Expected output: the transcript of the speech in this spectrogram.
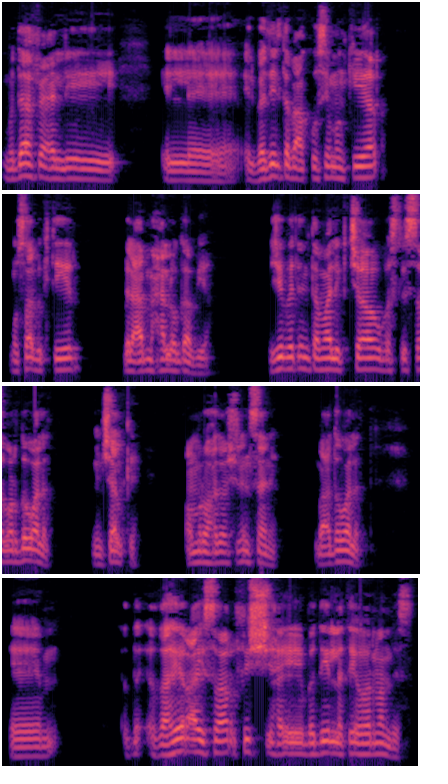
مدافع اللي البديل تبعكو سيمون كير مصاب كتير. بيلعب محله جابيا جبت إنت مالك تشاو بس لسه برضه ولد من شلكه عمره 21 سنة بعده ولد. ظهير أيسر فيش بديل لتيو هرنانديز.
